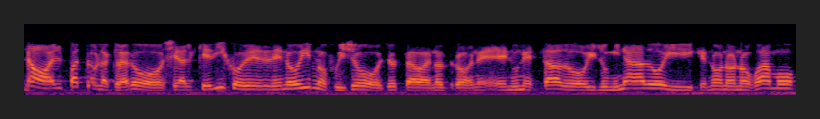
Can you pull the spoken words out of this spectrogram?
No, el pato lo aclaró, o sea, el que dijo de, no ir no fui yo, yo estaba en otro, en, un estado iluminado y que no, no nos vamos,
